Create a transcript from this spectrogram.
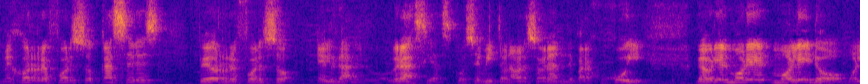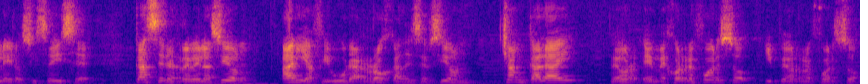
Mejor refuerzo Cáceres, peor refuerzo El Galgo. Gracias, Josemita. Un abrazo grande para Jujuy. Gabriel Molero, Molero, sí se dice. Cáceres Revelación, Aria Figura, Rojas Decepción, Chancalay, peor, eh, mejor refuerzo y peor refuerzo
